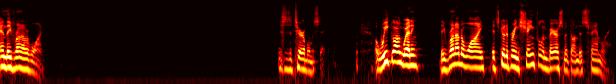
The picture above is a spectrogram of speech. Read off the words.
and they've run out of wine. This is a terrible mistake. A week long wedding, they've run out of wine. It's going to bring shameful embarrassment on this family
